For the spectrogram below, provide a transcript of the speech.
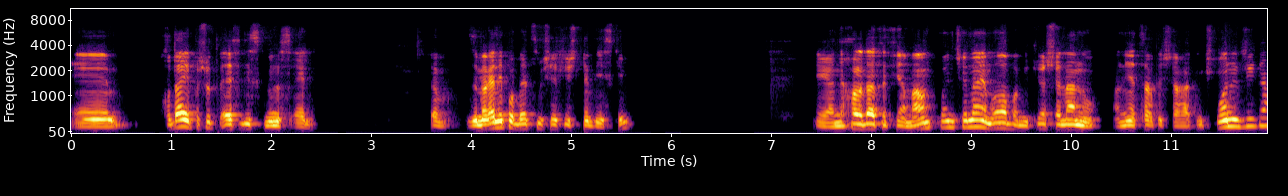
הנקודה אה, היא פשוט f דיסק מינוס l. עכשיו, זה מראה לי פה בעצם שיש לי שני דיסקים. אה, אני יכול לדעת לפי המאונט פוינט שלהם, או במקרה שלנו אני יצרתי שרת עם 8 ג'יגה,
